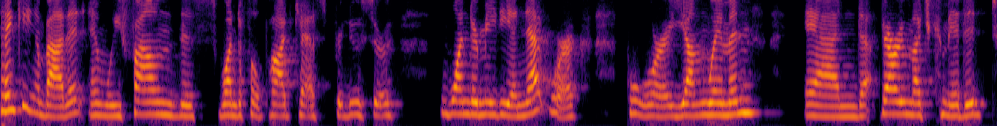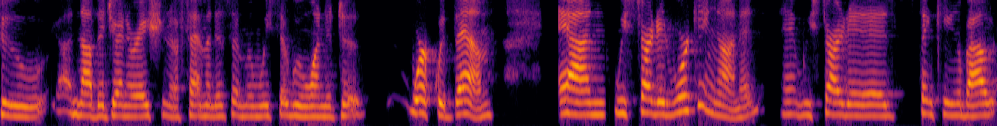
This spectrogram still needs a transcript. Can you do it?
thinking about it and we found this wonderful podcast producer Wonder Media Network, who are young women and very much committed to another generation of feminism. And we said we wanted to work with them. And we started working on it and we started thinking about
